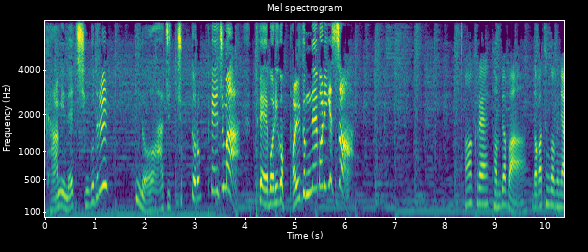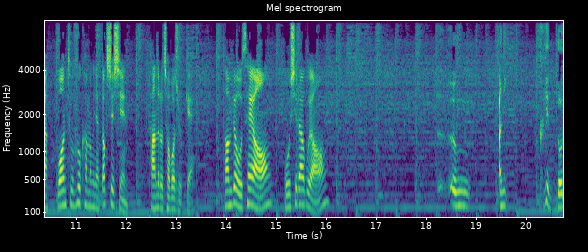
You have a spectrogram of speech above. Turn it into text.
감히 내 친구들을? 너 아주 죽도록 패주마! 패버리고 벌금 내버리겠어! 어 그래 덤벼봐. 너 같은 거 그냥 원투 훅 하면 그냥 떡실신 반으로 접어줄게. 덤벼 오세요. 오시라고요. 음, 아니 그게 너,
